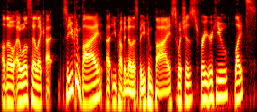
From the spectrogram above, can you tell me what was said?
Although I will say, like, I, so you can buy. Uh, you probably know this, but you can buy switches for your Hue lights.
